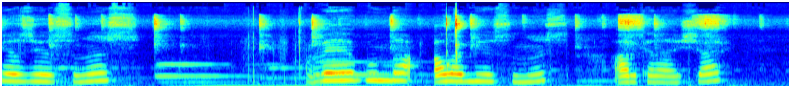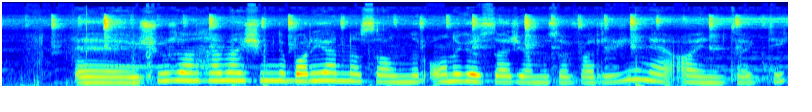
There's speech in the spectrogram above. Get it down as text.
Yazıyorsunuz. Ve bunu alabiliyorsunuz arkadaşlar. Ee, şuradan hemen şimdi bariyer nasıl alınır onu göstereceğim bu sefer. Yine aynı taktik.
